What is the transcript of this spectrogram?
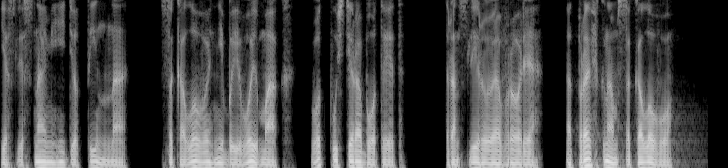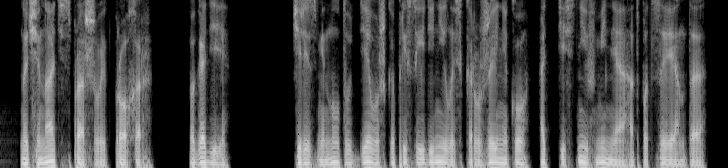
если с нами идет Инна? Соколова не боевой маг. Вот пусть и работает. Транслирую Авроре. Отправь к нам Соколову. «Начинать?» — спрашивает Прохор. «Погоди, Через минуту девушка присоединилась к оружейнику, оттеснив меня от пациента.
